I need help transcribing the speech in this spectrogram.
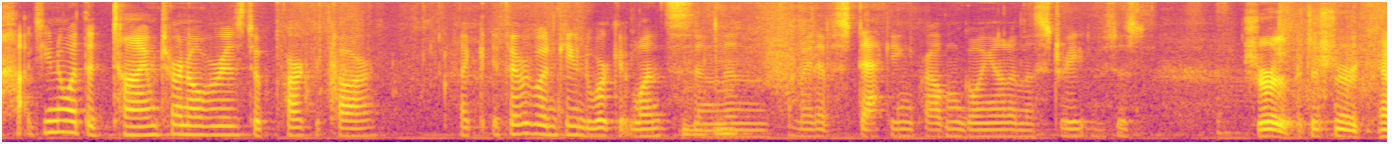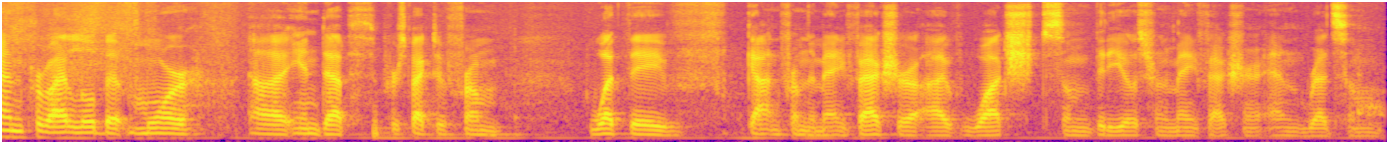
how- do you know what the time turnover is to park a car? Like, if everyone came to work at once and then you might have a stacking problem going out on the street, it's just, Sure, the petitioner can provide a little bit more uh, in-depth perspective from what they've gotten from the manufacturer. I've watched some videos from the manufacturer and read some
